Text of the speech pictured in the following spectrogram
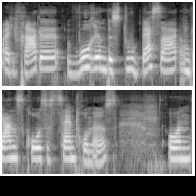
weil die Frage, worin bist du besser, ein ganz großes Zentrum ist. Und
